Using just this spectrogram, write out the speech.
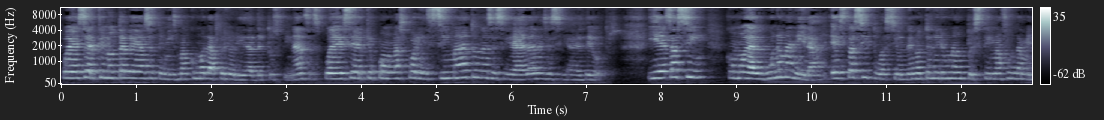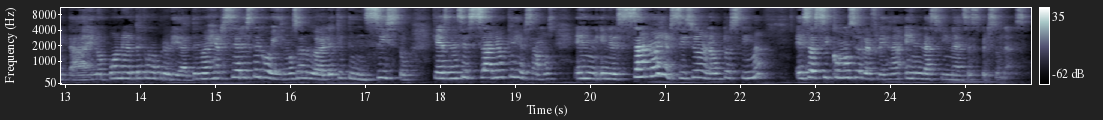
Puede ser que no te veas a ti misma como la prioridad de tus finanzas. Puede ser que pongas por encima de tus necesidades las necesidades de otros. Y es así como de alguna manera esta situación de no tener una autoestima fundamentada, de no ponerte como prioridad, de no ejercer este egoísmo saludable que te insisto que es necesario que ejerzamos en, el sano ejercicio de una autoestima, es así como se refleja en las finanzas personales.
